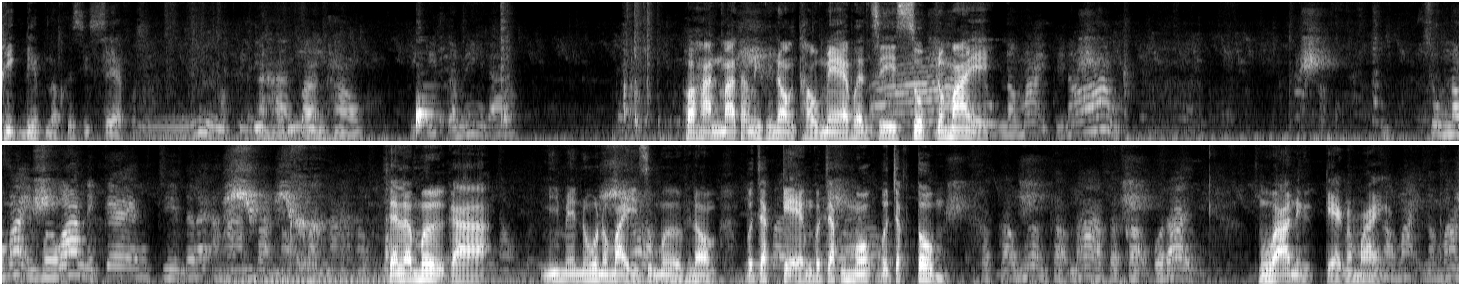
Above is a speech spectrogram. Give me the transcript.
พริกดิบเนาะคือสิแซ่บอืมมาปิดดิบอาหารบ้านเฮาปิดดิบก็มีได้พอหันมาทางนี้พี่น้องเท่าแม่เพิ่นสิซุปหน่อไม้ ซุปหน่อไม้พี่น้อง กซุมหน่อไม้เมื่อวานนี่แกงจีนได้ได้อาหารบ้านนอกบ้านหน้าเฮาแต่ละมื้อกะพี่น้องเลยมีเมนูหน่อไม้ซุมื้อพี่น้องบ่จักแกงบ่จักมกบ่จักต้มกับข้าวเมืองข้าวหน้ากับข้าวบ่ได้เมื่อวานนี่ก็แกงหน่อไม้หน่อไม้หน่อมัน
